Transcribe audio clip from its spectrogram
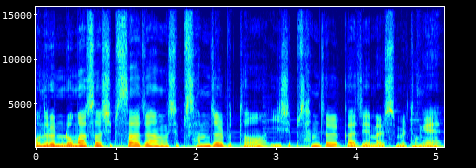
오늘은 로마서 14장 13절부터 23절까지의 말씀을 통해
